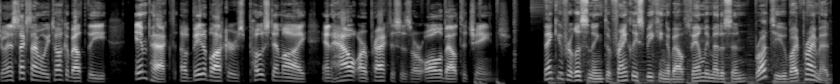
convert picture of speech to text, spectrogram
Join us next time when we talk about the impact of beta blockers post MI and how our practices are all about to change. Thank you for listening to Frankly Speaking About Family Medicine, brought to you by Pri-Med.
